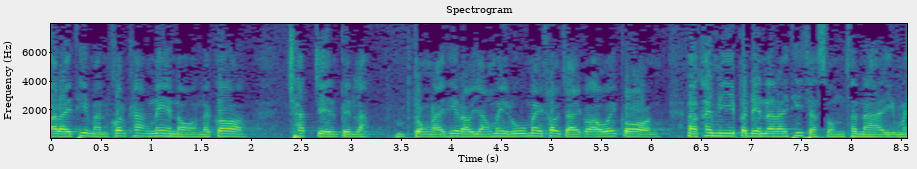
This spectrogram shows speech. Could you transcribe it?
อะไรที่มันค่อนข้างแน่นอน แล้วก็ชัดเจนเป็นหลัก ตรงไหนที่เรายังไม่รู้ไม่เข้าใจก็เอาไว้ก่อนอใครมีประเด็นอะไรที่จะสนทนาอีกไหม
